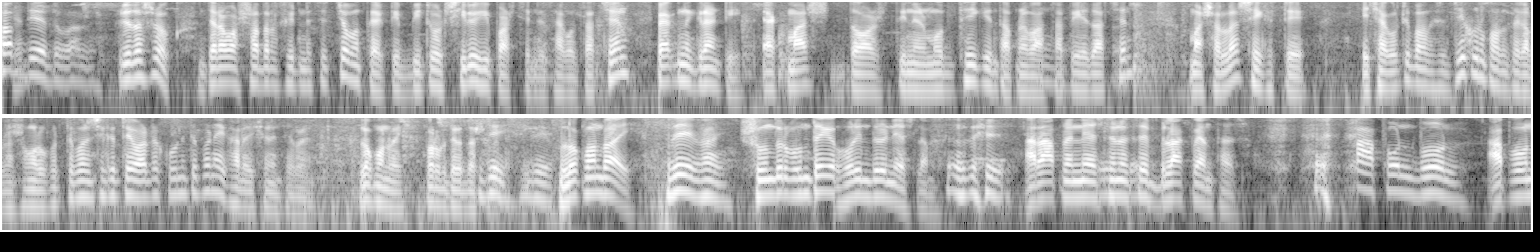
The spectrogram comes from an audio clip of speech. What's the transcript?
সব দিয়ে দেবো আমি। প্রিয় দর্শক যারা অসাধারণ ফিটনেসের চমৎকার একটি বিটল শিরোহী পার্সেন্টের ছাগল চাচ্ছেন প্যাকনি গ্যারান্টি এক মাস দশ দিনের মধ্যেই কিন্তু আপনার বাচ্চা পেয়ে যাচ্ছেন। মাশাল্লাহ সেক্ষেত্রে এই ছাগলটি বাংলাদেশের যে কোনো প্রান্ত থেকে আপনার সংগ্রহ করতে পারেন সেক্ষেত্রে অর্ডার করে নিতে পারেন এখানে এসে নিতে পারেন। লোকমান ভাই পরবর্তী দর্শক লোকমান ভাই জি ভাই। সুন্দরবন থেকে হরিণ ধরে নিয়ে আসলাম। আর আপনি নিয়ে আসলেন হচ্ছে ব্ল্যাক প্যান্থার আপন বোন। আপন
